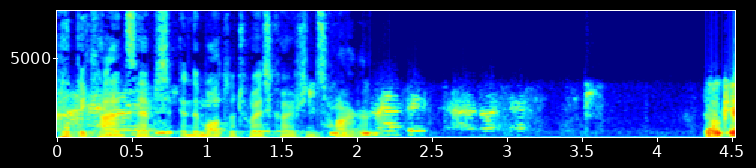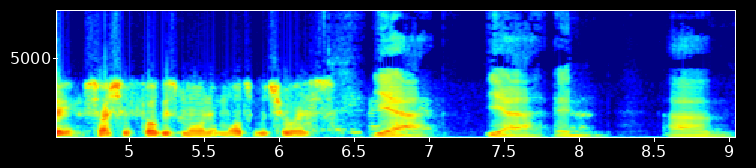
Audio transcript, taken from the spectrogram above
hit the concepts in the multiple choice questions harder. Okay, so I should focus more on the multiple choice. Yeah, yeah, and um,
